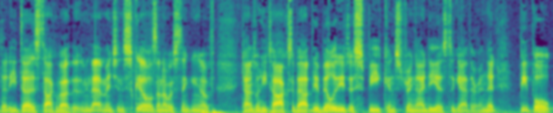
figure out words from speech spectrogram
That he does talk about. I mean, that mentions skills, and I was thinking of times when he talks about the ability to speak and string ideas together, and that people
